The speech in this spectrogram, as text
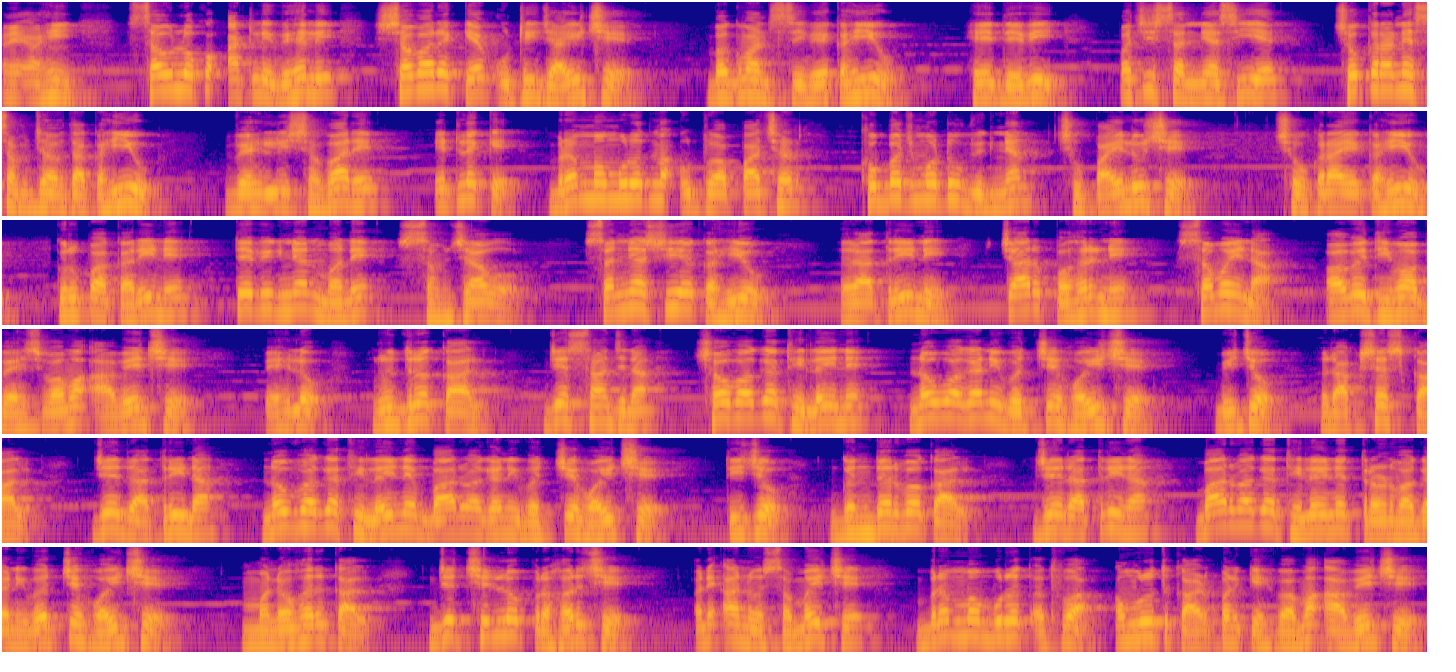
અને અહીં સૌ લોકો આટલી વહેલી સવારે કેમ ઉઠી જાય છે? ભગવાન શિવે કહ્યું, હે દેવી, પછી સંન્યાસીએ છોકરાને સમજાવતા કહ્યું, વહેલી સવારે એટલે કે બ્રહ્મ મુહૂર્તમાં ઉઠવા પાછળ ખૂબ જ મોટું વિજ્ઞાન છુપાયેલું છે. છોકરાએ કહ્યું, કૃપા કરીને તે વિજ્ઞાન મને સમજાવો. સંન્યાસીએ કહ્યું, રાત્રિને ચાર પહરને સમયના અવધિમાં વહેંચવામાં આવે છે. પહેલો રુદ્રકાલ, જે સાંજના છ વાગ્યાથી લઈને નવ વાગ્યાની વચ્ચે હોય છે. બીજો રાક્ષસ કાલ જે રાત્રિના નવ વાગ્યાથી લઈને બાર વાગ્યાની વચ્ચે હોય છે. ત્રીજો ગંધર્વ કાલ જે રાત્રિના બાર વાગ્યાથી લઈને ત્રણ વાગ્યાની વચ્ચે હોય છે. મનોહર કાલ, જે છેલ્લો પ્રહર છે અને આનો સમય છે બ્રહ્મ મુહૂર્ત અથવા અમૃતકાળ પણ કહેવામાં આવે છે.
